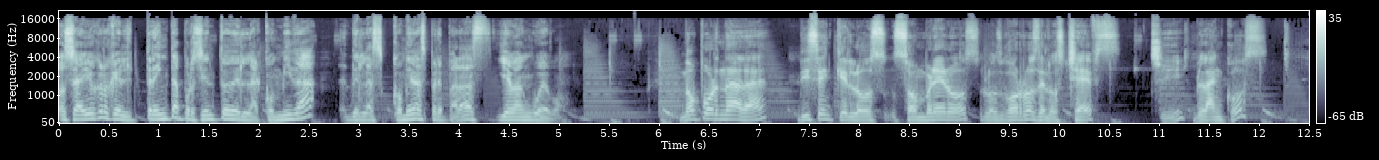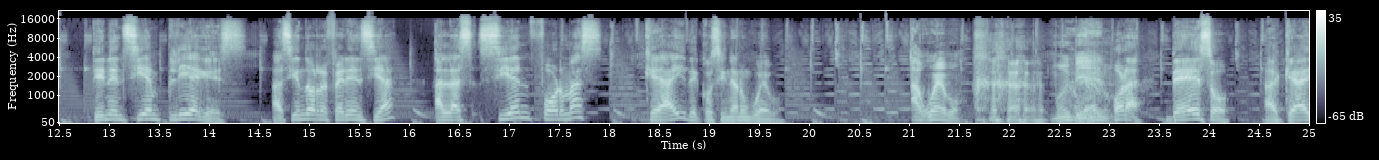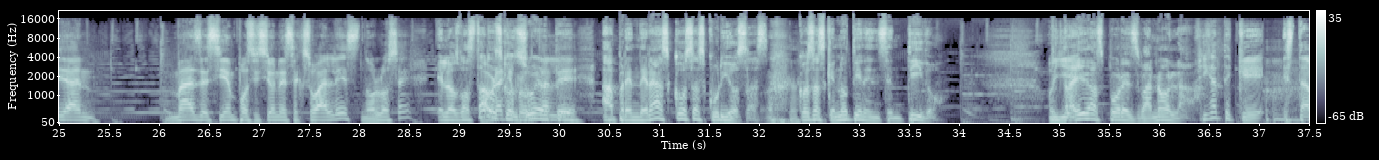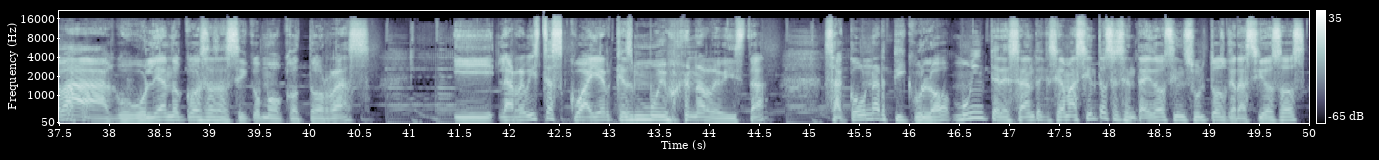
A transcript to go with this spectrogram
O sea, yo creo que el 30% de la comida, de las comidas preparadas, llevan huevo. No por nada, dicen que los sombreros, los gorros de los chefs Sí. blancos, tienen 100 pliegues, haciendo referencia a las 100 formas que hay de cocinar un huevo. A huevo. Muy bien. Ahora, de eso a que hayan más de 100 posiciones sexuales, no lo sé. En los bastardos con suerte aprenderás cosas curiosas, cosas que no tienen sentido. Oye, Traídas por Esvanola. Fíjate que estaba googleando cosas así como cotorras y la revista Squire, que es muy buena revista, sacó un artículo muy interesante que se llama 162 insultos graciosos,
